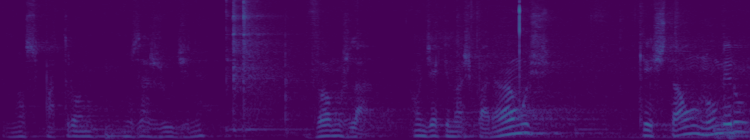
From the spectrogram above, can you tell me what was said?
Que o nosso patrono nos ajude, né? Vamos lá. Onde é que nós paramos? Questão número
